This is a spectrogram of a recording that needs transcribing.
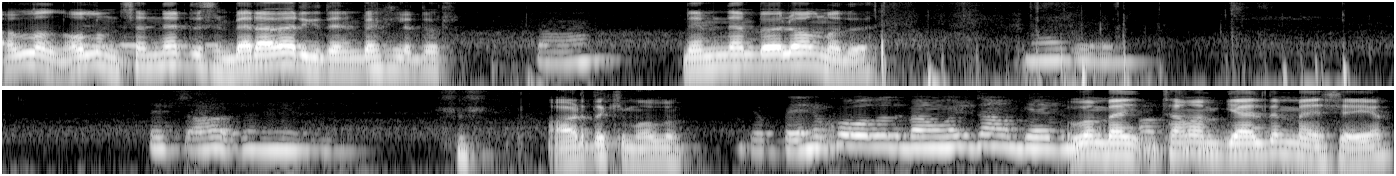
Allah Allah oğlum sen neredesin? Beraber gidelim bekle dur. Tamam. Deminden böyle olmadı. Ne oluyor? Hepsi Arda'nın yüzünden. Arda kim oğlum? Ya beni kovaladı ben o yüzden geldim. Oğlum ben Atladım. tamam geldim ben şeye.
